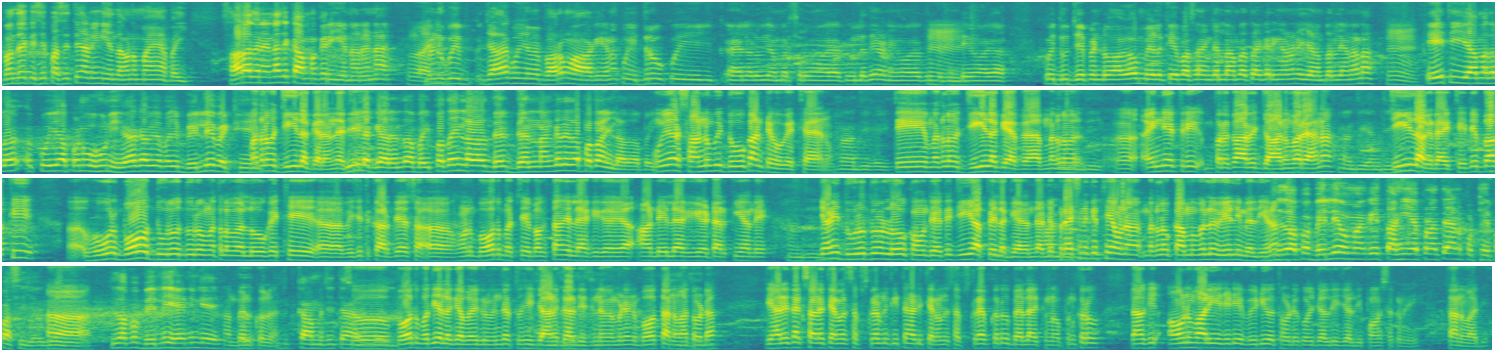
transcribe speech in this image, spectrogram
ਬੰਦੇ ਕਿਸੇ ਪਾਸੇ ਧਿਆਨ ਹੀ ਨਹੀਂ ਜਾਂਦਾ। ਹੁਣ ਮੈਂ ਆ ਬਾਈ ਸਾਰਾ ਦਿਨ ਇਹਨਾਂ 'ਚ ਕੰਮ ਕਰੀ ਜਾਂਦਾ ਰਹਿਣਾ। ਮੈਨੂੰ ਕੋਈ ਜ਼ਿਆਦਾ ਕੋਈ ਜਿਵੇਂ ਬਾਹਰੋਂ ਆ ਗਏ ਹਨਾ ਕੋਈ ਇਧਰੋਂ ਕੋਈ ਐ ਲਾ ਲਓ ਵੀ ਅੰਮ੍ਰਿਤਸਰੋਂ ਆ ਗਿਆ ਕੋਈ ਲੁਧਿਆਣੇੋਂ ਆ ਗਿਆ ਕੋਈ ਬਠਿੰਡੇੋਂ ਆ ਗਿਆ। ਕੋਈ ਦੂਜੇ ਪਿੰਡੋਂ ਆ ਗਿਆ ਉਹ ਮਿਲ ਕੇ ਬਸ ਐ ਗੱਲਾਂ ਬਾਤਾਂ ਕਰੀਆਂ ਉਹਨਾਂ ਨੇ ਜਾਨਵਰ ਲੈਣਾ ਨਾ। ਹੂੰ ਇਹ ਚੀਜ਼ ਆ ਮਤਲਬ ਕੋਈ ਆਪਾਂ ਨੂੰ ਉਹ ਨਹੀਂ ਹੈਗਾ ਵੀ ਆਪਾਂ ਜੇ ਵਿਹਲੇ ਬੈਠੇ ਆ। ਮਤਲਬ ਜੀ ਲੱਗਿਆ ਰਹਿੰਦਾ ਜੀ ਇੱਥੇ ਲੱਗਿਆ ਰਹਿੰਦਾ ਬਾਈ ਪਤਾ ਹੀ ਨਹੀਂ ਲੱਗਦਾ ਦਿਨ- ਦਿਨ ਲੰਘਦੇ ਦਾ ਪਤਾ ਨਹੀਂ ਲੱਗਦਾ ਬਾਈ। ਉਹ ਯਾਰ ਸਾਨੂੰ ਵੀ 2 ਘੰਟੇ ਹੋ ਗਏ ਇੱਥੇ ਆਇਆ ਨੂੰ। ਹਾਂਜੀ ਬਾਈ। ਤੇ ਮਤਲਬ ਜੀ ਲੱਗਿਆ ਪਿਆ ਮਤਲਬ ਅਹ, ਇੰਨੇ ਤਰੀ ਪ੍ਰਕਾਰ ਦੇ ਜਾਨਵਰ ਹੈ ਹਨਾ। ਹਾਂਜੀ ਹਾਂਜੀ। ਜੀ ਲੱਗਦਾ ਇੱਥੇ ਤੇ ਬਾਕੀ ਹੋਰ ਬਹੁਤ ਦੂਰੋਂ ਦੂਰੋਂ ਮਤਲਬ ਲੋਕ ਇੱਥੇ ਵਿਜ਼ਿਟ ਕਰਦੇ ਆ ਹੁਣ ਬਹੁਤ ਬੱਚੇ ਵਕਤਾਂ ਦੇ ਲੈ ਕੇ ਗਏ ਆ ਆਂਡੇ ਲੈ ਕੇ ਗਏ ਟਰਕੀਆਂ ਦੇ। ਜਾਨੀ ਦੂਰੋਂ ਦੂਰੋਂ ਲੋਕ ਆਉਂਦੇ ਆ ਤੇ ਜੀ ਆਪੇ ਲੱਗਿਆ ਰਹਿੰਦਾ। ਡਿਪਰੈਸ਼ਨ ਕਿੱਥੇ ਆਉਣਾ? ਮਤਲਬ ਕੰਮ ਵੱਲੋਂ ਵੇਲ ਨਹੀਂ ਮਿਲਦੀ ਹਨਾ? ਜਦੋਂ ਆਪਾਂ ਵਿਹਲੇ ਹੋਵਾਂਗੇ ਤਾਂ ਹੀ ਆਪਣਾ ਧਿਆਨ ਪੁੱਠੇ ਪਾਸੇ ਜਾਊਗਾ। ਹਾਂ। ਜਦੋਂ ਆਪਾਂ ਵਿਹਲੇ ਹੈ ਨਹੀਂਗੇ ਹਾਂ ਬਿਲਕੁਲ। ਕੰਮ 'ਚ ਧਿਆਨ ਸੋ ਬਹੁਤ ਵਧੀਆ ਲੱਗਿਆ ਬਾਈ ਗੁਰਵਿੰਦਰ ਤੁਸੀਂ ਜਾਣਕਾਰੀ ਦਿੱਤੀ ਨਵੇਂ ਮੁੰਡੇ ਨੂੰ। ਬਹੁਤ ਧੰਨਵਾਦ ਤੁਹਾਡਾ। ਜੇ ਹਾਲੇ ਤੱਕ ਸਾਡਾ ਚੈਨਲ ਸਬਸਕ੍ਰਾਈਬ ਨਹੀਂ ਕੀਤਾ ਸਾਡੇ ਚੈਨਲ ਨੂੰ ਸਬਸਕ੍ਰਾਈਬ ਕਰੋ ਬੈਲ ਆਈਕਨ ਓਪਨ ਕਰੋ ਤਾਂ ਕਿ ਆਉਣ ਵਾਲੀ ਜਿਹੜੀ ਵੀਡੀਓ ਤੁਹਾਡੇ ਕੋਲ ਜਲਦੀ ਜਲਦੀ ਪਹੁੰਚ ਸਕਣ ਜੀ। ਧੰਨਵਾਦ ਜੀ।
